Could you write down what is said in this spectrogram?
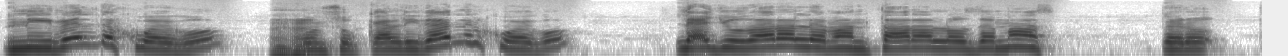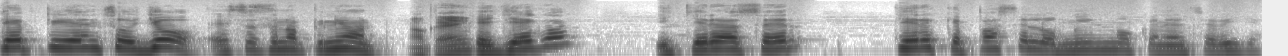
nivel de juego, con su calidad en el juego, le ayudara a levantar a los demás. Pero, ¿qué pienso yo? Esa es una opinión. Ok. Que llega y quiere hacer, quiere que pase lo mismo que en el Sevilla.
